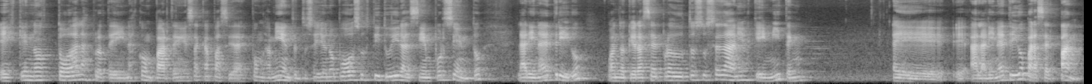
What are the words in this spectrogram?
es que no todas las proteínas comparten esa capacidad de esponjamiento. Entonces yo no puedo sustituir al 100% la harina de trigo cuando quiero hacer productos sucedáneos que imiten eh, eh, a la harina de trigo para hacer pan.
